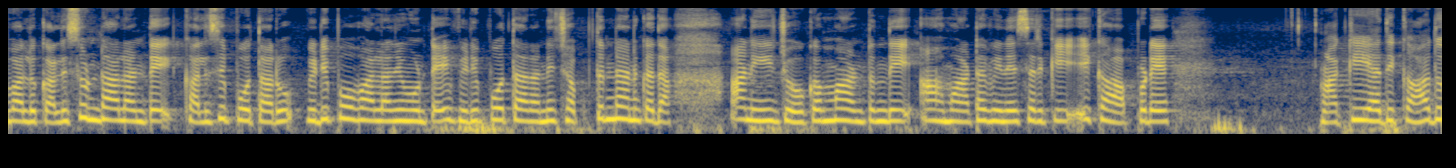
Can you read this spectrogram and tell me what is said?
వాళ్ళు కలిసి ఉండాలంటే కలిసిపోతారు విడిపోవాలని ఉంటే విడిపోతారని చెప్తున్నాను కదా అని జోగమ్మ అంటుంది. ఆ మాట వినేసరికి ఇక అప్పుడే అకి అది కాదు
